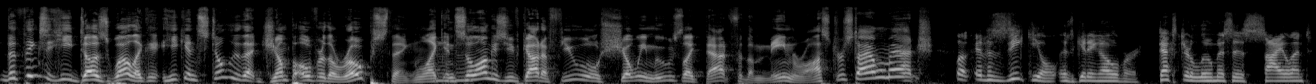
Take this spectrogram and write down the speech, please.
the things that he does well, like he can still do that jump over the ropes thing. Like, and Mm-hmm. so long as you've got a few little showy moves like that for the main roster style match, look if Ezekiel is getting over, Dexter Lumis is silent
